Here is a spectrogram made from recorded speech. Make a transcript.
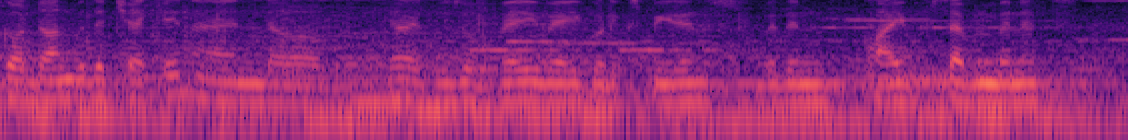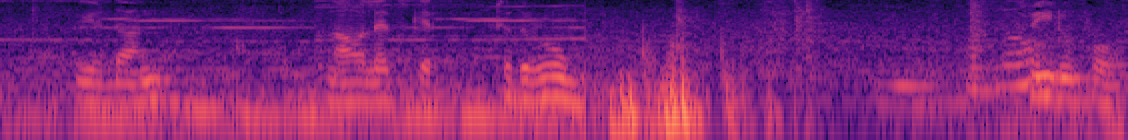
Just got done with the check-in and uh, yeah, it was a very very good experience. Within five seven minutes, we are done. Now let's get to the room. Three to four.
